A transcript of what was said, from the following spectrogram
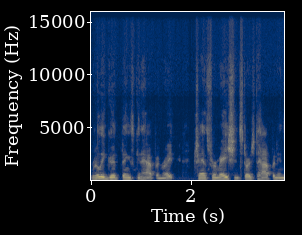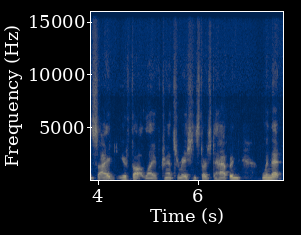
really good things can happen, right? Transformation starts to happen inside your thought life. Transformation starts to happen when that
